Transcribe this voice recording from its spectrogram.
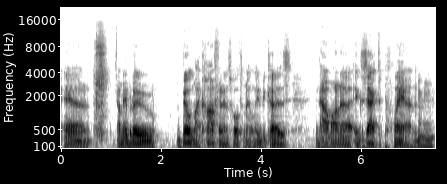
and I'm able to build my confidence ultimately because now I'm on an exact plan,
